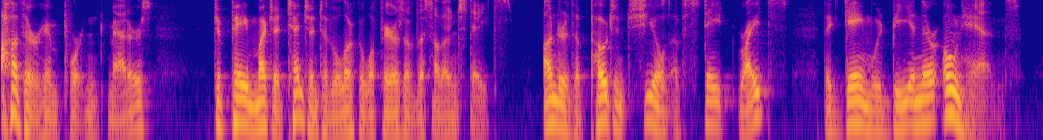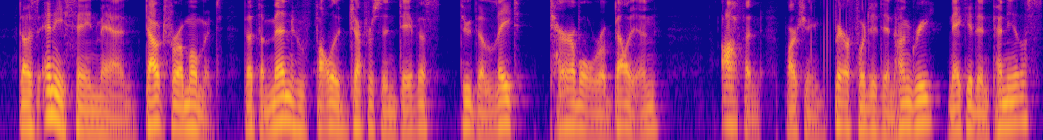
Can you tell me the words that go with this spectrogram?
other important matters to pay much attention to the local affairs of the southern states. Under the potent shield of state rights, the game would be in their own hands. Does any sane man doubt for a moment that the men who followed Jefferson Davis through the late terrible rebellion, often marching barefooted and hungry, naked and penniless,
